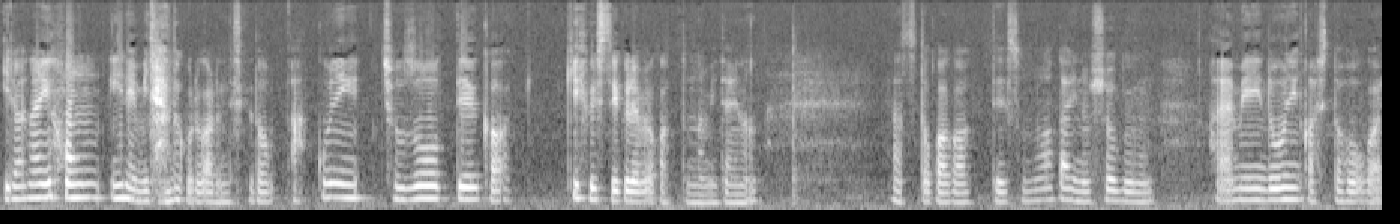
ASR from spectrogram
いらない本入れみたいなところがあるんですけどあっこに貯蔵っていうか寄付してくればよかったなみたいな。やつとかがあってその辺りの処分早めにどうにかした方が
